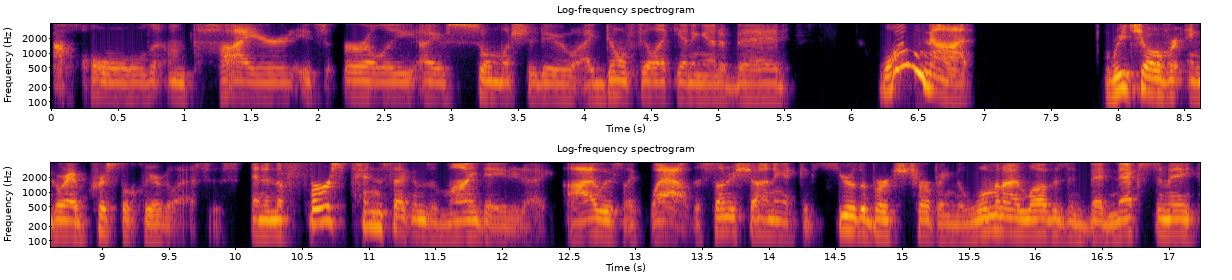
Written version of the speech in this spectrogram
cold. I'm tired. It's early. I have so much to do. I don't feel like getting out of bed. Why not reach over and grab crystal clear glasses. And in the first 10 seconds of my day today, I was like, wow, the sun is shining. I could hear the birds chirping. The woman I love is in bed next to me.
